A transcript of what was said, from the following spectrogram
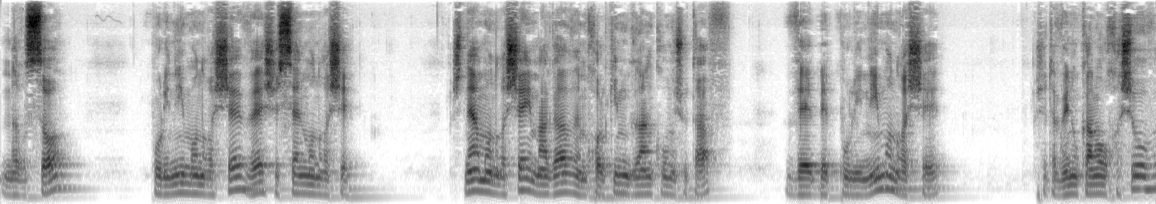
מרסו, פוליני מונרשה ושסן מונרשה. שני המונרשים אגב הם חולקים גרן קרו משותף, ובפולינימון ראשי, שתבינו כמה הוא חשוב,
